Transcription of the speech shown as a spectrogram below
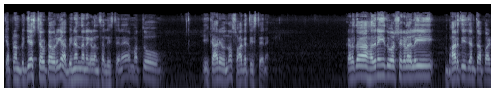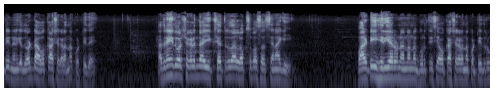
ಕ್ಯಾಪ್ಟನ್ ಬ್ರಿಜೇಶ್ ಚೌಟಾ ಅವರಿಗೆ ಅಭಿನಂದನೆಗಳನ್ನು ಸಲ್ಲಿಸ್ತೇನೆ ಮತ್ತು ಈ ಕಾರ್ಯವನ್ನು ಸ್ವಾಗತಿಸ್ತೇನೆ. ಕಳೆದ ಹದಿನೈದು ವರ್ಷಗಳಲ್ಲಿ ಭಾರತೀಯ ಜನತಾ ಪಾರ್ಟಿ ನನಗೆ ದೊಡ್ಡ ಅವಕಾಶಗಳನ್ನು ಕೊಟ್ಟಿದೆ. ಹದಿನೈದು ವರ್ಷಗಳಿಂದ ಈ ಕ್ಷೇತ್ರದ ಲೋಕಸಭಾ ಸದಸ್ಯನಾಗಿ ಪಾರ್ಟಿ ಹಿರಿಯರು ನನ್ನನ್ನು ಗುರುತಿಸಿ ಅವಕಾಶಗಳನ್ನು ಕೊಟ್ಟಿದ್ದರು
